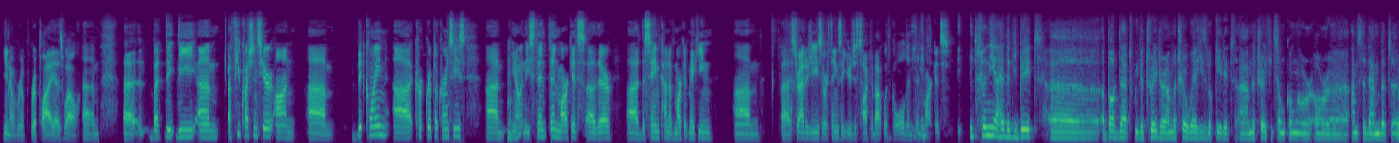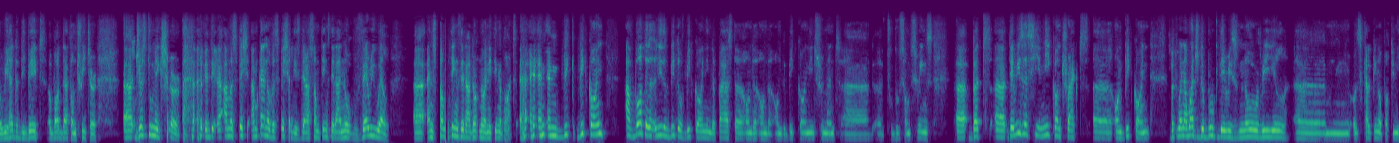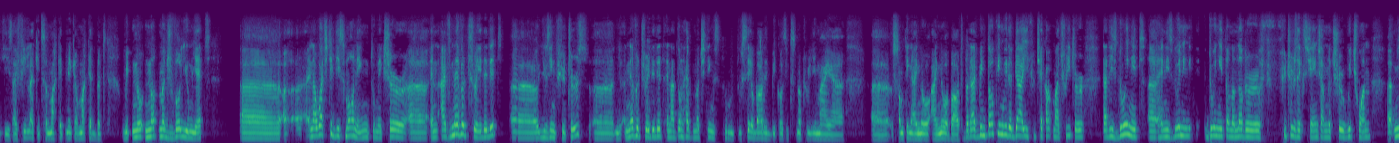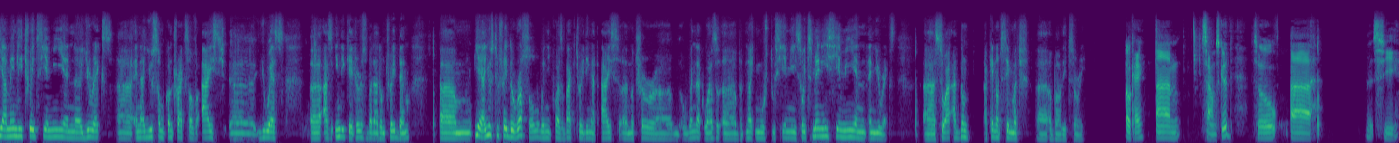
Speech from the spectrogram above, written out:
you know, re reply as well. Um, but the the um, a few questions here on um, Bitcoin, cryptocurrencies. Mm -hmm. You know, mm-hmm. in these thin thin markets, there the same kind of market making um, uh, strategies or things that you just talked about with gold and thin markets? It's funny, I had a debate uh, about that with a trader. I'm not sure where he's located. I'm not sure if it's Hong Kong or, or uh, Amsterdam, but uh, we had a debate about that on Twitter. Uh, just to make sure, I'm a special. I'm kind of a specialist. There are some things that I know very well, uh, and some things that I don't know anything about. and and Bitcoin I've bought a, little bit of Bitcoin in the past uh, on the on the on the Bitcoin instrument uh, uh to do some swings. Uh, but uh, there is a CME contract uh, on Bitcoin, but when I watch the book, there is no real um, scalping opportunities. I feel like it's a market maker market, but with no, not much volume yet. Uh, and I watched it this morning to make sure, uh, and I've never traded it uh, using futures, never traded it, and I don't have much things to, to say about it because it's not really my uh, something I know I know about. But I've been talking with a guy. If you check out my Twitter, that is doing it, uh, and he's doing doing it on another futures exchange. I'm not sure which one. Uh, me, I mainly trade CME and Eurex, and I use some contracts of ICE US as indicators, but I don't trade them. Um, yeah, I used to trade the Russell when it was back trading at ICE. Uh, not sure um, when that was, but now it moved to CME. So it's mainly CME and, and Eurex. Uh, so I, I, don't, I cannot say much uh, about it. Sorry. Okay. Um, sounds good. So uh, let's see.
